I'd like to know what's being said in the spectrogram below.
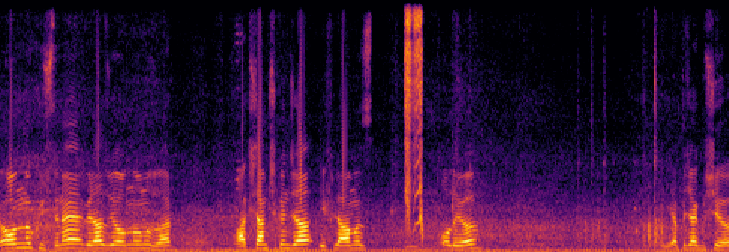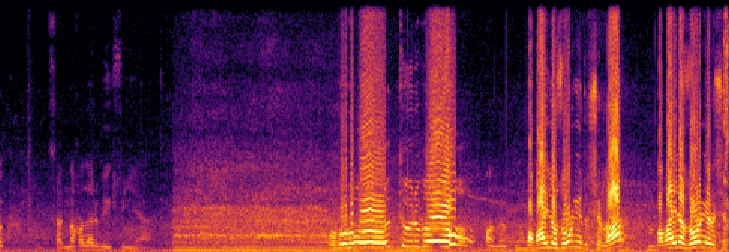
yoğunluk üstüne biraz yoğunluğumuz var. Akşam çıkınca iflahımız oluyor. Yapacak bir şey yok. Sen ne kadar büyüksün ya. Oho turbo. Anı. Babayla zor yarışırlar. Babayla zor yarışır.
